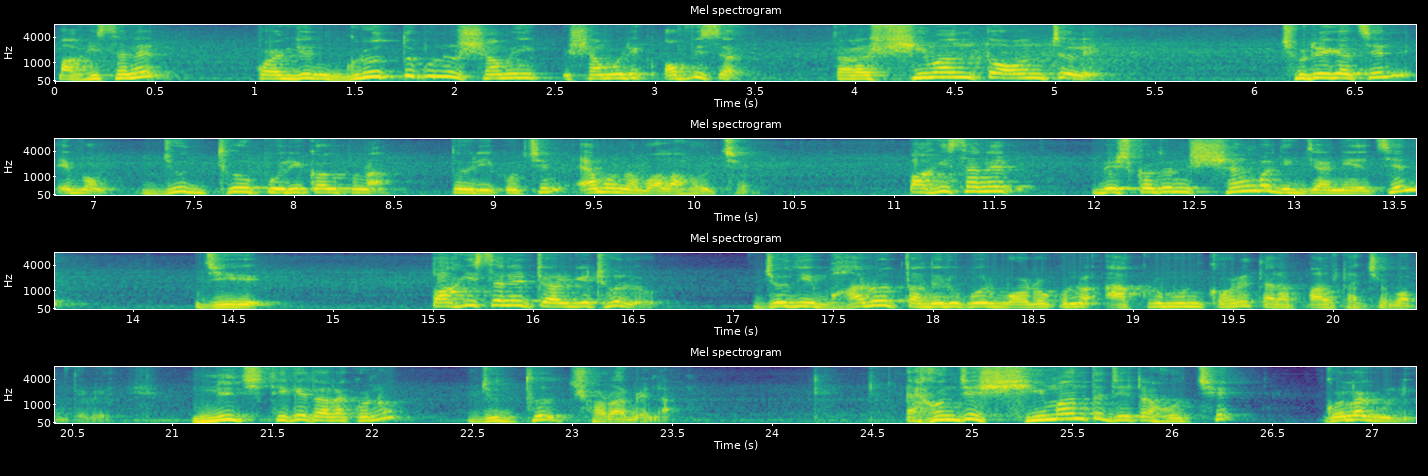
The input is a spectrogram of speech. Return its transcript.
পাকিস্তানের কয়েকজন গুরুত্বপূর্ণ সামরিক সামরিক অফিসার তারা সীমান্ত অঞ্চলে ছুটে গেছেন এবং যুদ্ধ পরিকল্পনা তৈরি করছেন, এমনও বলা হচ্ছে। পাকিস্তানের বেশ কজন সাংবাদিক জানিয়েছেন যে পাকিস্তানের টার্গেট হলো, যদি ভারত তাদের উপর বড় কোনো আক্রমণ করে, তারা পাল্টা জবাব দেবে। নিচ থেকে তারা কোনো যুদ্ধ ছড়াবে না। এখন যে সীমান্তে যেটা হচ্ছে, গোলাগুলি,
